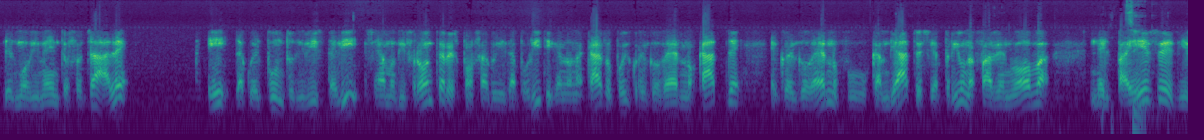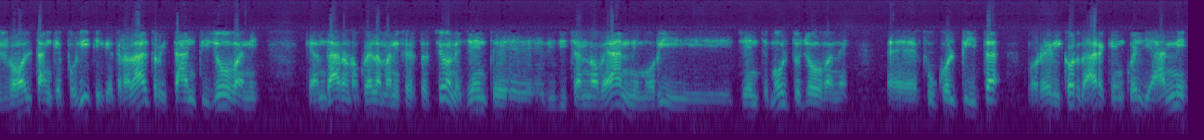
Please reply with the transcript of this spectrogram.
del movimento sociale e da quel punto di vista lì siamo di fronte a responsabilità politiche, non a caso poi quel governo cadde e quel governo fu cambiato e si aprì una fase nuova nel paese di svolta anche politica. Tra l'altro i tanti giovani che andarono a quella manifestazione, gente di 19 anni morì, gente molto giovane eh, fu colpita Vorrei ricordare che in quegli anni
